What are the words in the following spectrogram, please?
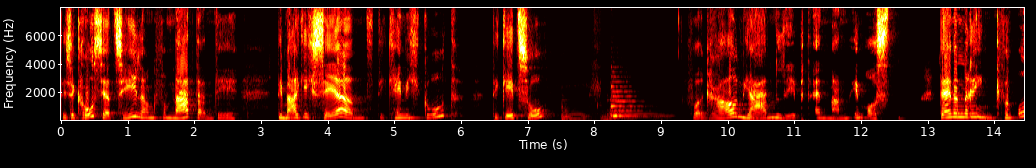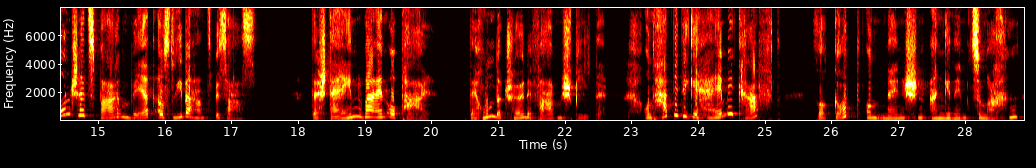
diese große Erzählung vom Nathan, die, die mag ich sehr und die kenne ich gut. Die geht so. Vor grauen Jahren lebt ein Mann im Osten, der einen Ring von unschätzbarem Wert aus lieber Hand besaß. Der Stein war ein Opal, der hundert schöne Farben spielte und hatte die geheime Kraft, vor Gott und Menschen angenehm zu machen,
